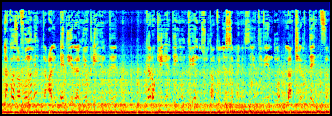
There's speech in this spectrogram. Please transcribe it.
la cosa fondamentale è dire al mio cliente Caro cliente, io non ti vendo soltanto gli sms, io ti vendo la certezza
